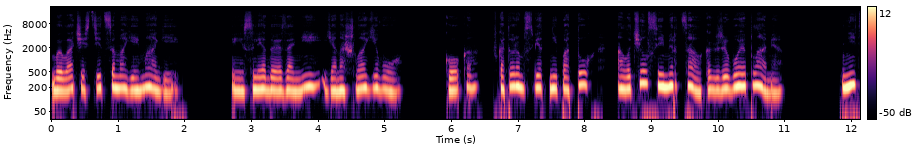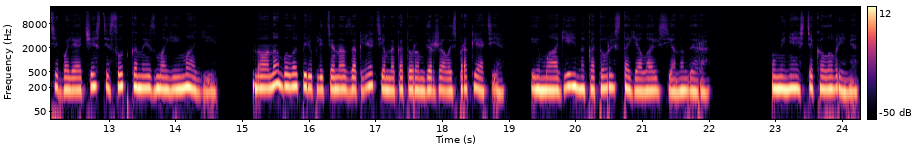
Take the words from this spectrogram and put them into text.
была частица моей магии. И, следуя за ней, я нашла его. Кокон, в котором свет не потух, а лучился и мерцал, как живое пламя. Нити были отчасти сотканы из моей магии, но она была переплетена с заклятием, на котором держалось проклятие, и магией, на которой стояла Альсьяна Дера. У меня истекало время.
